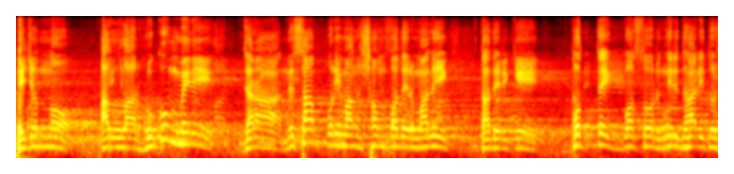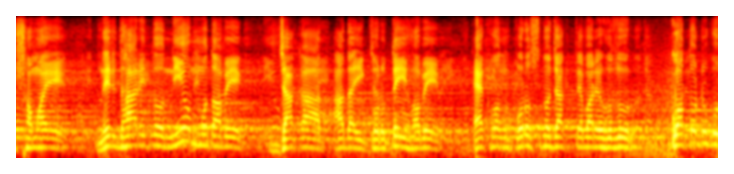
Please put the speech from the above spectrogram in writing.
এই জন্য আল্লাহর হুকুম মেনে যারা নিসাব পরিমাণ সম্পদের মালিক, তাদেরকে প্রত্যেক বছর নির্ধারিত সময়ে নির্ধারিত নিয়ম মোতাবেক জাকাত আদায় করতেই হবে। এখন প্রশ্ন জাগতে পারে হুজুর, কতটুকু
